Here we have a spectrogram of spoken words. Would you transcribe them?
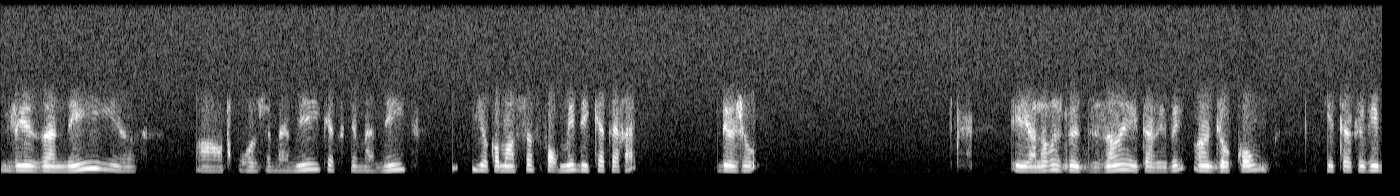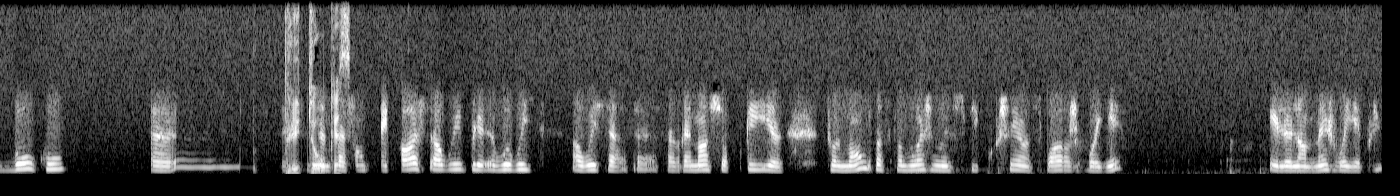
les années, euh, en troisième année, quatrième année, il a commencé à se former des cataractes, déjà. Et à l'âge de 10 ans, est arrivé un glaucome qui est arrivé beaucoup euh, Plus tôt d'une que- façon précoce. Ah oui, plus- oui, oui. Ah oui, ça, ça, ça a vraiment surpris euh, tout le monde parce que moi, je me suis couchée un soir, je voyais. Et le lendemain, je voyais plus.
